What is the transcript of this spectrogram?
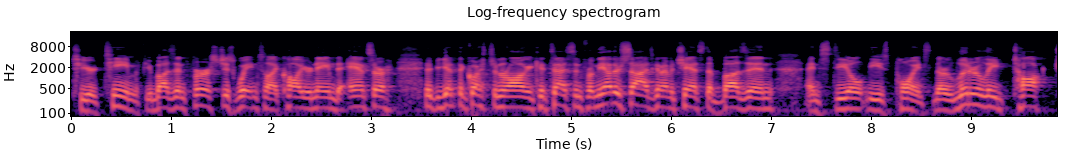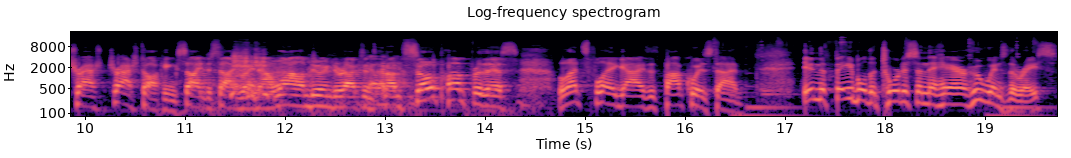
to your team. If you buzz in first, just wait until I call your name to answer. If you get the question wrong, a contestant from the other side is going to have a chance to buzz in and steal these points. They're literally talk trash trash talking side to side right now while I'm doing directions, and I'm so pumped for this. Let's play, guys. It's pop quiz time. In the fable, The Tortoise and the Hare, who wins the race?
